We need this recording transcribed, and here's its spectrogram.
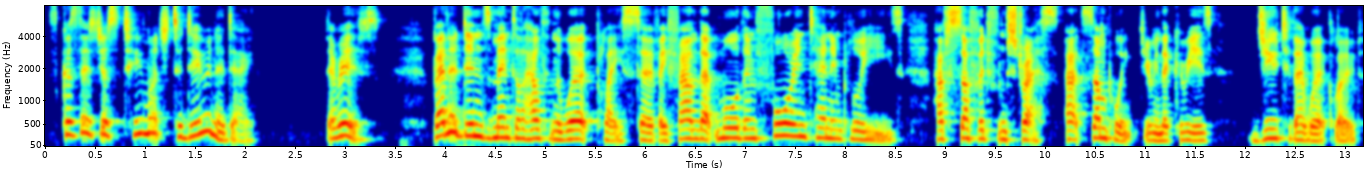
it's because there's just too much to do in a day. There is. Benenden's mental health in the workplace survey found that more than four in 10 employees have suffered from stress at some point during their careers due to their workload.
